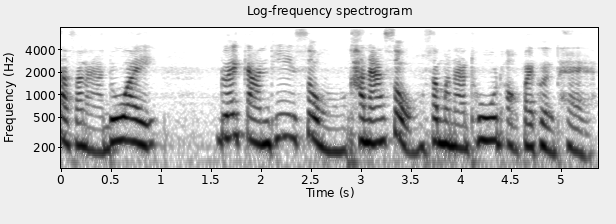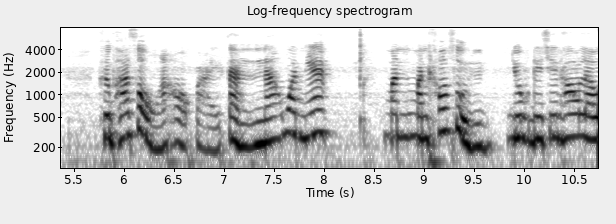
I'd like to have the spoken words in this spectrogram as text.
ศาสนาด้วย ด้วยการที่ส่งคณะสงฆ์สมณทูตออกไปเผยแผ่ คือพระสงฆ์ออกไป แต่ณวันเนี้ยมันมันเข้าสู่ยุคดิจิทัลแล้ว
